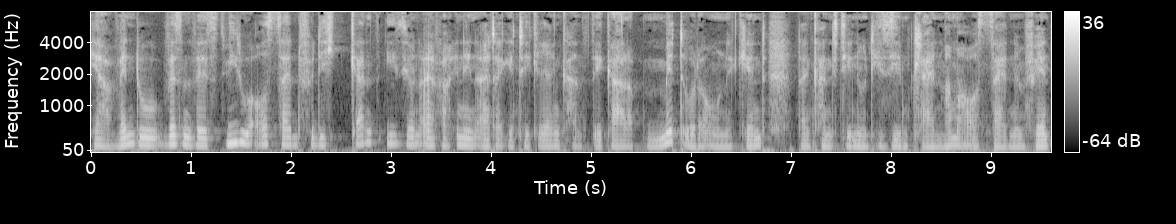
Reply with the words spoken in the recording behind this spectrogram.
ja, wenn du wissen willst, wie du Auszeiten für dich ganz easy und einfach in den Alltag integrieren kannst, egal ob mit oder ohne Kind, dann kann ich dir nur die sieben kleinen Mama-Auszeiten empfehlen.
